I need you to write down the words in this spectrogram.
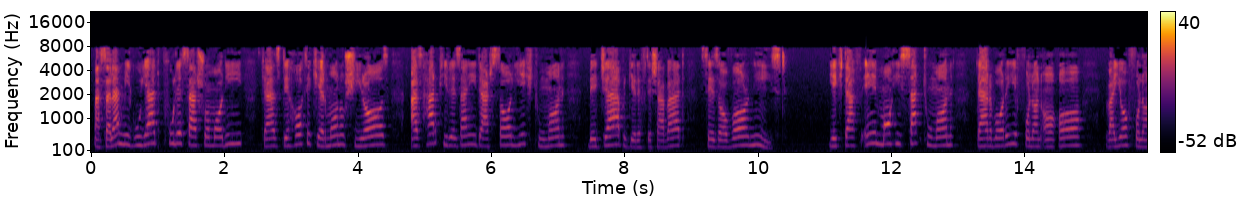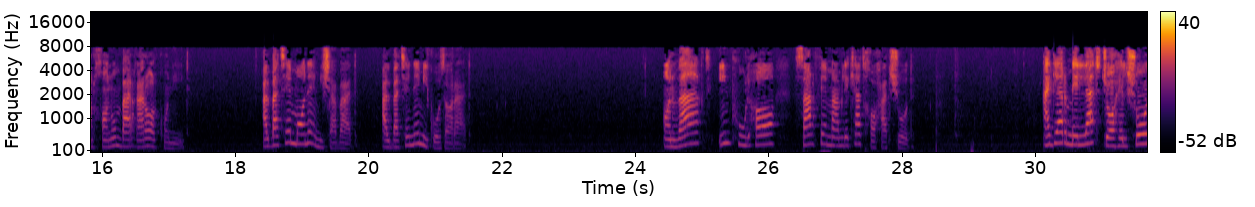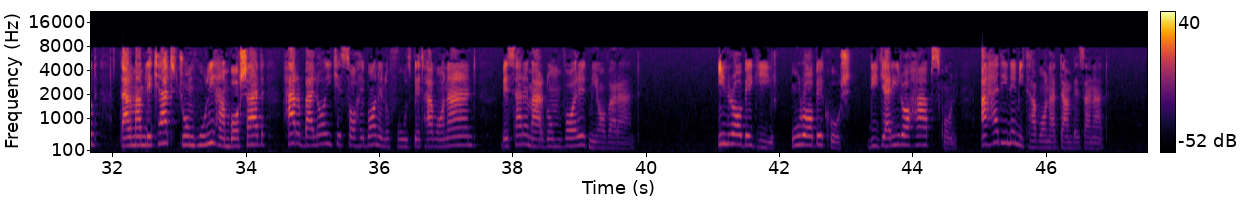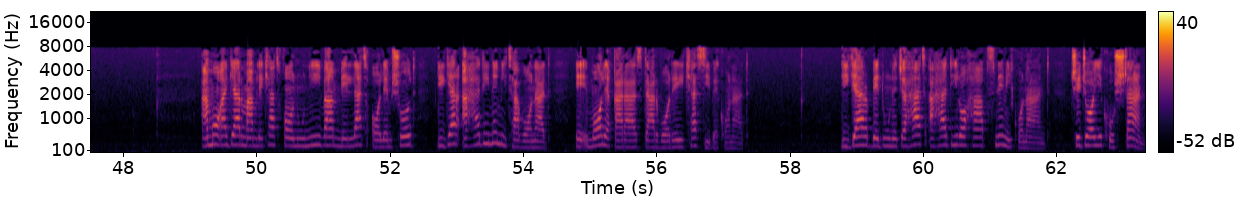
مثلا می‌گوید پول سرشماری که از دهات کرمان و شیراز از هر پیرزنی در سال یک تومان به جبر گرفته شود سزاوار نیست. یک دفعه ماهی صد تومان درباره فلان آقا و یا فلان خانم برقرار کنید. البته مانع می شود. البته نمی گذارد. آن وقت این پولها صرف مملکت خواهد شد اگر ملت جاهل شد در مملکت جمهوری هم باشد هر بلایی که صاحبان نفوذ بتوانند به سر مردم وارد می آورند. این را بگیر، او را بکش، دیگری را حبس کن، احدی نمی تواند دم بزند. اما اگر مملکت قانونی و ملت عالم شد، دیگر احدی نمی تواند اعمال قرض درباره کسی بکند. دیگر بدون جهت احدی را حبس نمی کنند چه جای کشتن.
